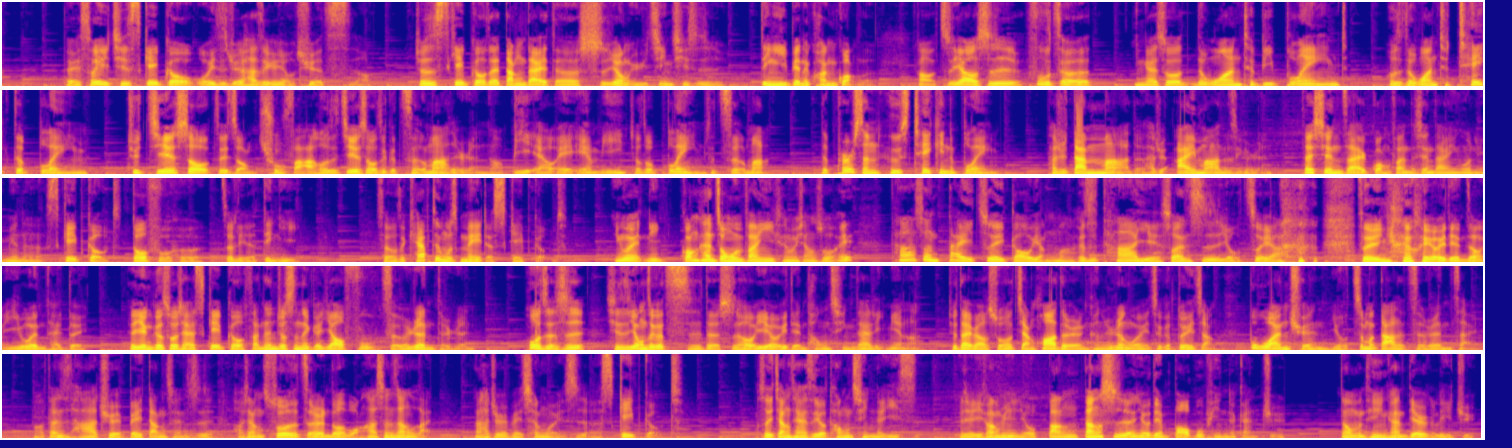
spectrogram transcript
对，所以其实 scapegoat 我一直觉得它是一个有趣的词哦。就是 scapegoat 在当代的使用语境，其实定义变得宽广了。好，只要是负责，应该说 the one to be blamed，或者 the one to take the blame。去接受这种处罚或者接受这个责骂的人啊，B L A M E 叫做 blame 是责骂，the person who's taking the blame，他去担骂的，他去挨骂的这个人，在现在广泛的现代英文里面呢，scapegoat 都符合这里的定义。So the captain was made a scapegoat。因为你光看中文翻译可能会想说，诶，他算代罪羔羊吗？可是他也算是有罪啊，所以应该会有一点这种疑问才对。这严格说起来，scapegoat 反正就是那个要负责任的人，或者是其实用这个词的时候也有一点同情在里面啦，就代表说讲话的人可能认为这个队长不完全有这么大的责任在。啊，但是他却被当成是好像所有的责任都往他身上揽，那他就会被称为是 a scapegoat，所以讲起来是有同情的意思，而且一方面有帮当事人有点抱不平的感觉。那我们听听看第二个例句。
